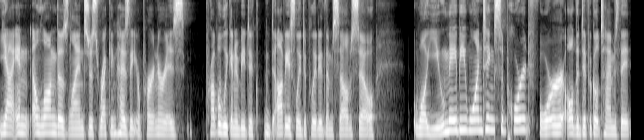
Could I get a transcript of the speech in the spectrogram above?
Yeah, and along those lines, just recognize that your partner is probably going to be de- obviously depleted themselves. So while you may be wanting support for all the difficult times that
